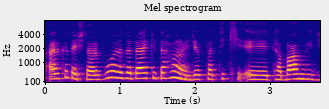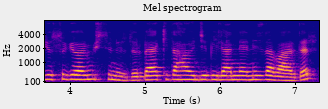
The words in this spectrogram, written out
Arkadaşlar bu arada belki daha önce patik e, taban videosu görmüşsünüzdür. Belki daha önce bilenleriniz de vardır.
